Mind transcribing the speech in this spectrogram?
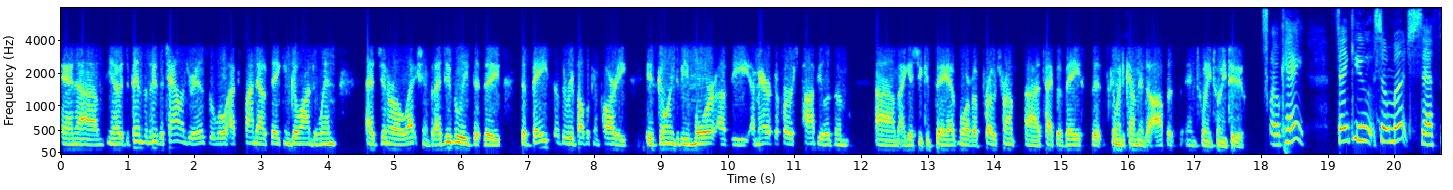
And, um, you know, it depends on who the challenger is, but we'll have to find out if they can go on to win a general election. But I do believe that the, the base of the Republican Party is going to be more of the America First populism. Um, I guess you could say a, more of a pro Trump uh, type of base that's going to come into office in 2022. Okay. Thank you so much, Seth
